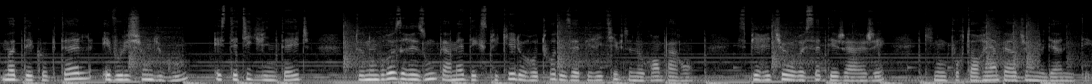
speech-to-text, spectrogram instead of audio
Mode des cocktails, évolution du goût, esthétique vintage, de nombreuses raisons permettent d'expliquer le retour des apéritifs de nos grands-parents, spiritueux aux recettes déjà âgées, qui n'ont pourtant rien perdu en modernité.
